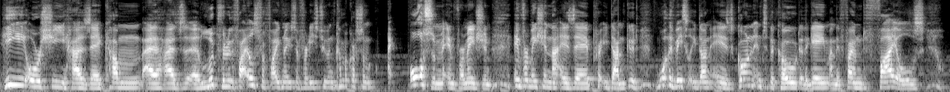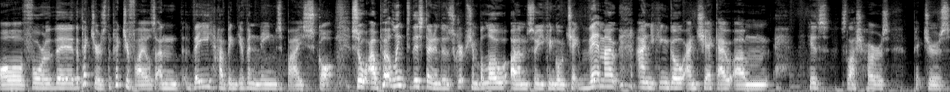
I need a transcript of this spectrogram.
He or she has uh, come, uh, has uh, looked through the files for Five Nights at Freddy's 2 and come across some awesome information. Information that is uh, pretty damn good. What they've basically done is gone into the code of the game and they found files of, for the, the pictures, the picture files, and they have been given names by Scott. So I'll put a link to this down in the description below um, so you can go and check them out and you can go and check out um, his slash hers pictures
